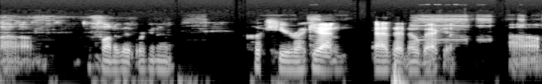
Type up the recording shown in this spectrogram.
um, the fun of it, we're going to click here again, add that node back in. Um,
